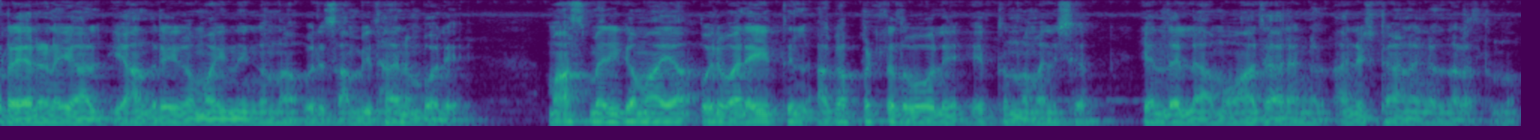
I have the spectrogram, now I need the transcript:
പ്രേരണയാൽ യാന്ത്രികമായി നീങ്ങുന്ന ഒരു സംവിധാനം പോലെ. മാസ്മരികമായ ഒരു വലയത്തിൽ അകപ്പെട്ടതുപോലെ എത്തുന്ന മനുഷ്യർ എന്തെല്ലാമോ ആചാരങ്ങൾ അനുഷ്ഠാനങ്ങൾ നടത്തുന്നു.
